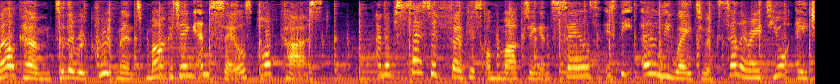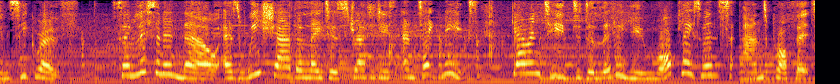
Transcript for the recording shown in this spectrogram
Welcome to the Recruitment, Marketing and Sales Podcast. An obsessive focus on marketing and sales is the only way to accelerate your agency growth. So listen in now as we share the latest strategies and techniques guaranteed to deliver you more placements and profit.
